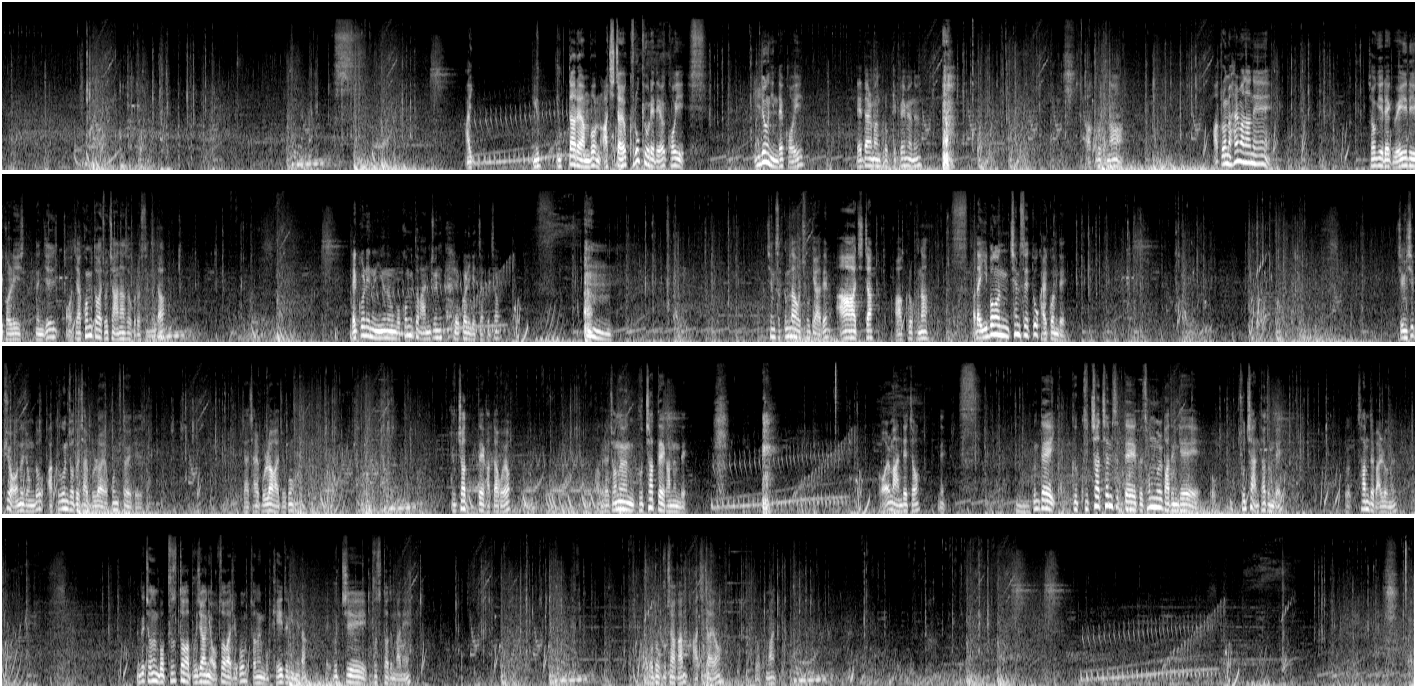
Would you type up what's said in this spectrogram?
아 6, 6달에 한 번? 아 진짜요? 그렇게 오래돼요? 거의 1년인데 거의 4달만 그렇게 빼면은 아 그렇구나 아 그러면 할만하네 저기 렉 왜 이리 걸리는지 어, 제가 컴퓨터가 좋지 않아서 그렇습니다 렉 걸리는 이유는 뭐 컴퓨터가 안 좋으니까 렉 걸리겠죠 그쵸? 챔스 끝나고 초기화 됨? 아 진짜? 아 그렇구나 아, 나 이번 챔스에 또 갈 건데 지금 CPU 어느 정도? 아 그건 저도 잘 몰라요 컴퓨터에 대해서 제가 잘 몰라가지고 6차 때 갔다고요? 아 그래요? 저는 9차 때 갔는데 얼마 안 됐죠? 네. 음, 근데 그 9차 챔스 때 그 선물 받은 게 어, 좋지 않다던데? 그 사람들 말로는. 근데 저는 뭐 부스터가 무제한이 없어가지고 저는 뭐 개이득입니다. 네, 루치 부스터든 간에. 저도 9차 감? 아 진짜요? 그렇구만.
